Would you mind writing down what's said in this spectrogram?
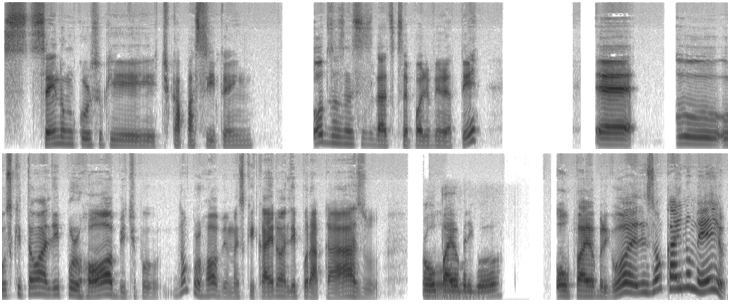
sendo um curso que te capacita em todas as necessidades que você pode vir a ter, é, o, os que estão ali por hobby, tipo, não por hobby, mas que caíram ali por acaso. Ou o pai obrigou. Ou o pai obrigou, eles vão cair no meio.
